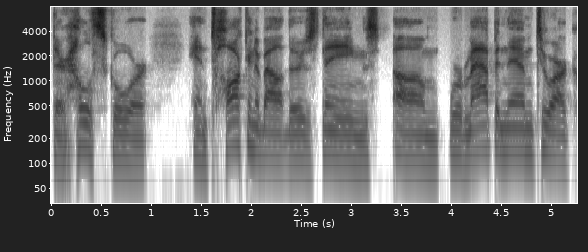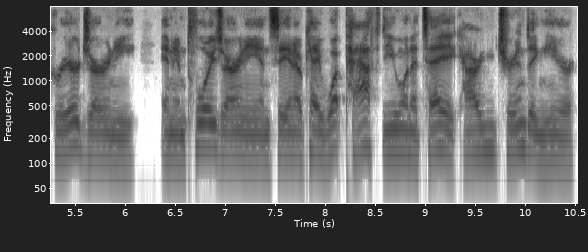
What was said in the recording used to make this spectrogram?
their health score, and talking about those things. Um, we're mapping them to our career journey and employee journey and saying, okay, what path do you want to take? How are you trending here?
